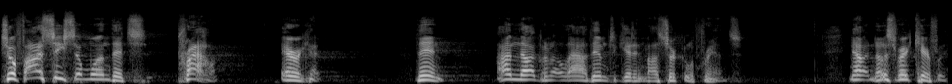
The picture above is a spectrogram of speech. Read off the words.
So if I see someone that's proud, arrogant, then I'm not going to allow them to get in my circle of friends. Now, notice very carefully.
